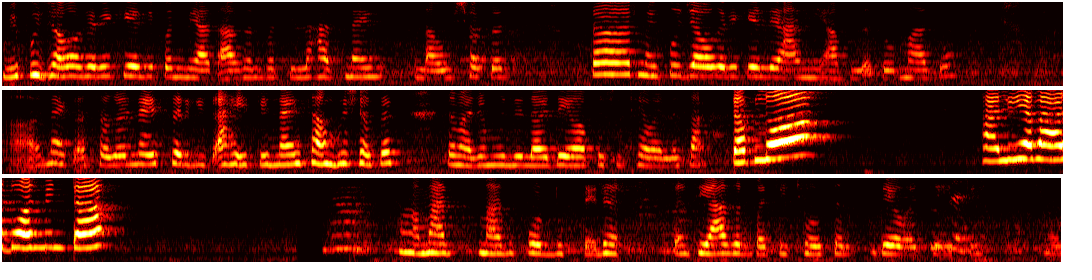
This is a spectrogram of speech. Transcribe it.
मी पूजा वगैरे केली पण मी आता अगरबत्तीला हात नाही लावू शकत. तर मी पूजा वगैरे केली आणि आपलं तो माझं नाही का सगळं नैसर्गिक आहे ते नाही सांगू शकत. तर माझ्या मुलीला देवापाशी ठेवायला सांग. टकलो! खाली या बा दोन मिनटं. हां माझ माझं पोट दुखते धर. तर ही अगरबत्ती ठेव चल. देवाचे इथे. हो,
